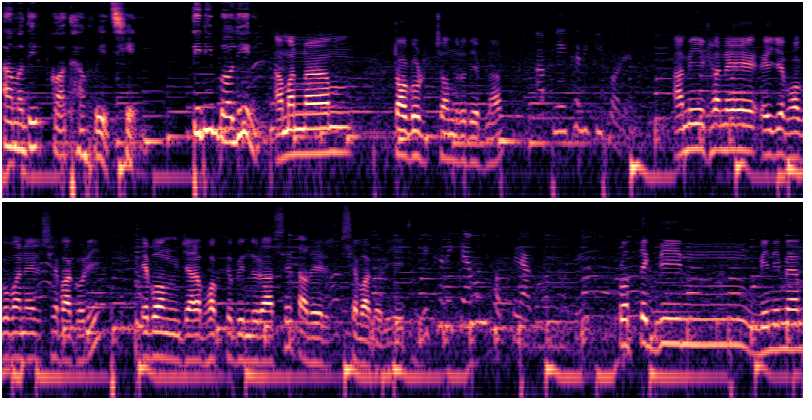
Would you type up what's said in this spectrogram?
আমাদের কথা হয়েছে। তিনি বলেন আমার নাম টগর চন্দ্র দেবনাথ আপনি এখানে কি করেন? আমি এখানে এই যে ভগবানের সেবা করি এবং যারা ভক্তবৃন্দরা আসে তাদের সেবা করি। এই এখানে কেমন ভক্তের আগমন ঘটে? প্রত্যেক দিন মিনিমাম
